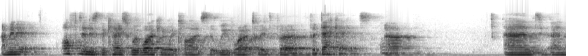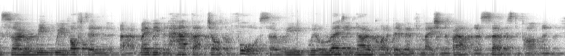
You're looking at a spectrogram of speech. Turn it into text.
I mean, it often is the case we're working with clients that we've worked with for, for decades. Mm. Um, and, and so we, we've often uh, maybe even had that job before. So we, we already know quite a bit of information about the service department,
